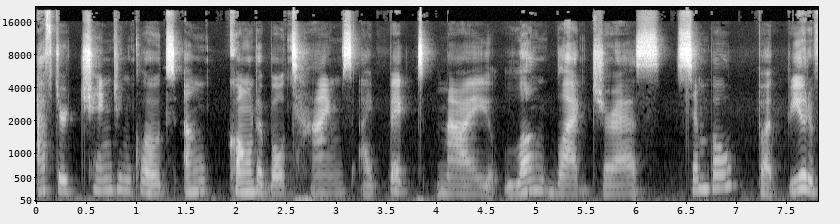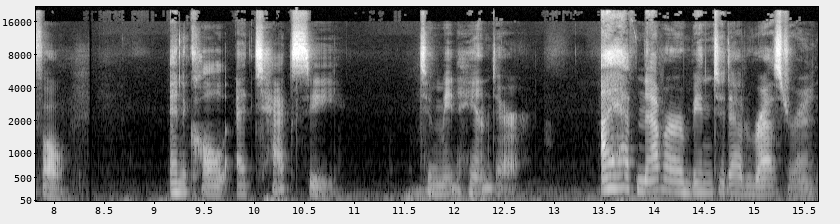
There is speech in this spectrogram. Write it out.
After changing clothes uncountable times, I picked my long black dress, simple but beautiful, and called a taxi to meet him there. I have never been to that restaurant.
